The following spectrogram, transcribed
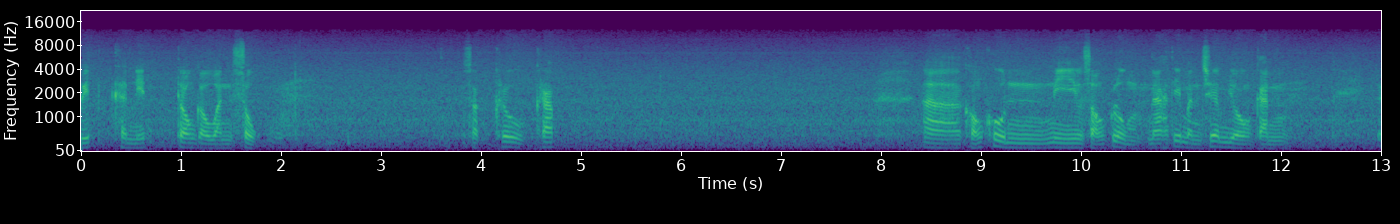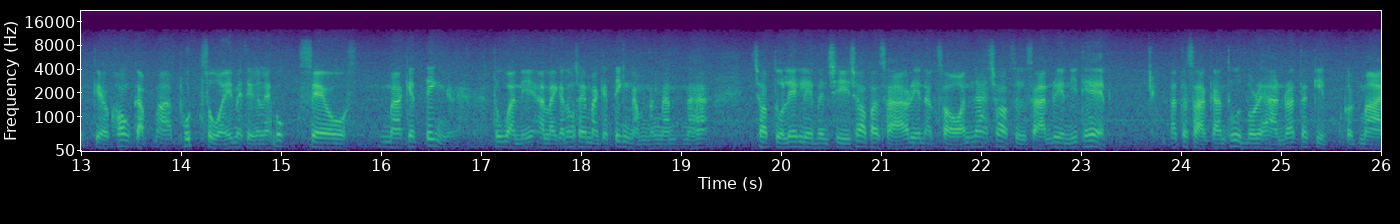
วิทย์คณิตตรงกับวันศุกร์สักครู่ครับอของคุณมีอยู่สองกลุ่มนะที่มันเชื่อมโยงกัน เกี่ยวข้องกับพุธสวยหมายถึงอะไรพวก sales marketing ทุกวันนี้อะไรก็ต้องใช้ marketing นำทั้งนั้นนะฮะ ชอบตัวเลขเรียนบัญชี ชอบภาษาเรียนอักษรนะชอบสื่อสารเรียนนิเทศ รัฐศาสตร์การทูตบริหารรัฐกิจกฎหมาย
